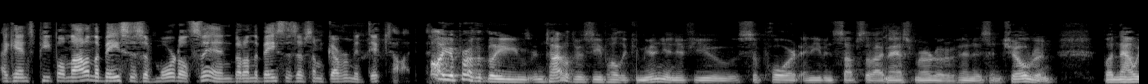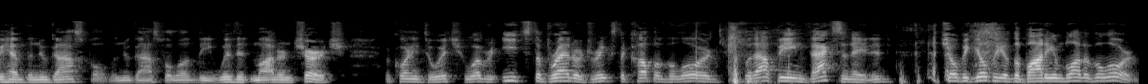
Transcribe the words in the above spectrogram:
against people not on the basis of mortal sin, but on the basis of some government diktat. Oh, you're perfectly entitled to receive Holy Communion if you support and even subsidize mass murder of innocent children. But now we have the new gospel, the new gospel of the with it modern church, according to which whoever eats the bread or drinks the cup of the Lord without being vaccinated shall be guilty of the body and blood of the Lord.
